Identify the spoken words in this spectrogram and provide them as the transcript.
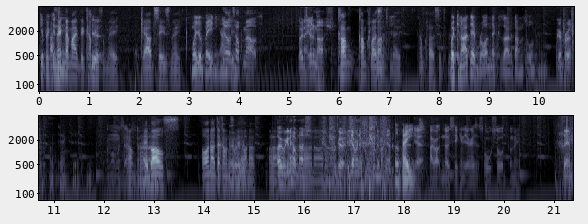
Get back I in think they there. might be coming it. for me. Gald sees me. Well, you're baiting, aren't Yeah, let's you? help him out. Wait, just go to Bait. Nash. Come come closer Fuck. to me. Come closer to me. Wait, can I have that rod, Nick? Because I have a diamond sword. Go for it. like, thank you. I'm almost out Um, hey, Uh, balls. Oh no, they're coming for me. Oh uh, no. Oh no. Oh, we're gonna help Nash. No, no, no, Let's go. Is everyone Is everyone here? The bait. Yeah, I got no secondaries. It's all sword for me. Same.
